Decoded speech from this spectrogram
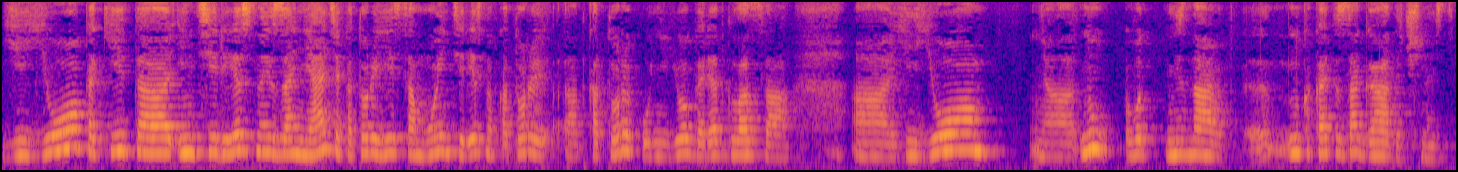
ее какие-то интересные занятия, которые ей самой интересны, которые, от которых у нее горят глаза, а, ее а, ну, вот, не знаю, э, ну, какая-то загадочность.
